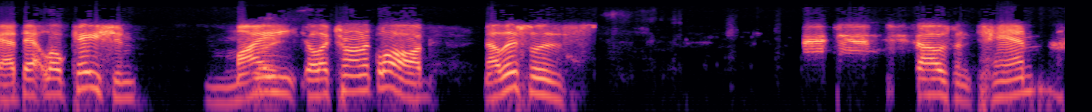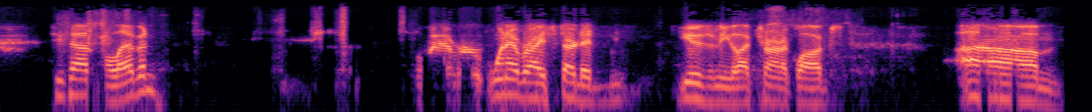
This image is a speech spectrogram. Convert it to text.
At that location, my Right. electronic log. Now this was 2010, 2011. Whenever, whenever I started using electronic logs, Um,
